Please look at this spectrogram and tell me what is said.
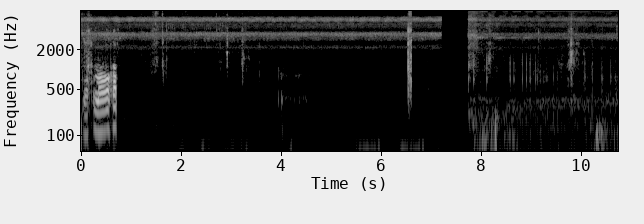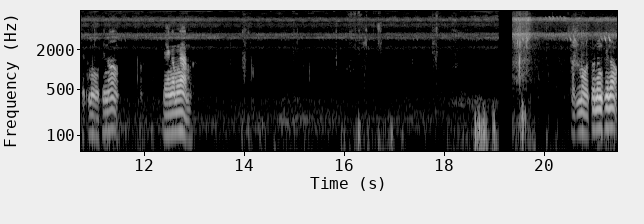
เจ็ดโมครับ เจ็ดโมพี่น้องแมงงาม ๆเจ็ดโมตัวหนึงพี่น้อง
